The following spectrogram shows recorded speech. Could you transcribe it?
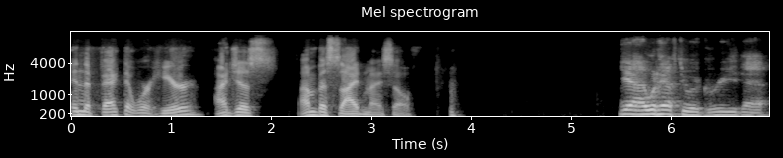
and the fact that we're here, I just I'm beside myself. Yeah, I would have to agree that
